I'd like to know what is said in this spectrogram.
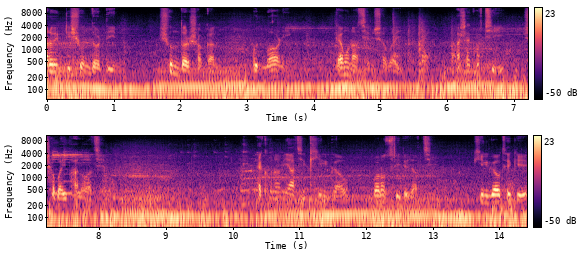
আরও একটি সুন্দর দিন, সুন্দর সকাল। গুড মর্নিং কেমন আছেন সবাই? আশা করছি সবাই ভালো আছেন। এখন আমি আছি খিলগাঁও, বনশ্রীতে যাচ্ছি। খিলগাঁও থেকে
